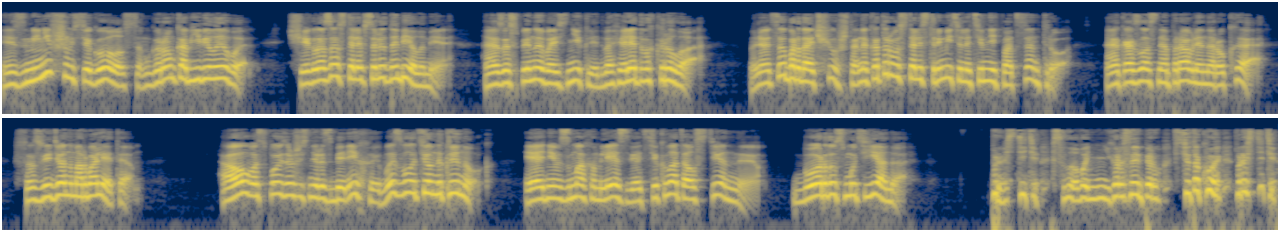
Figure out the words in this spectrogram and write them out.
Изменившимся голосом громко объявил Ивет, чьи глаза стали абсолютно белыми, а за спиной возникли два фиолетовых крыла. Лицо бардачу, штаны которого стали стремительно темнеть по центру, оказалась направлена рука с возведенным арбалетом. Ао, воспользовавшись неразберихой, вызвала темный клинок и одним взмахом лезвия отсекла толстенную борду смутьяна. «Простите, слава Никарсемперу, все такое, простите,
